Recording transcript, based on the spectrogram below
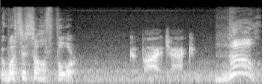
What's this all for? Goodbye, Jack. No!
